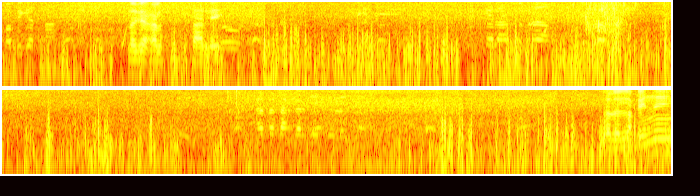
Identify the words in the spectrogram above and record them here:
mabigat na. Nagkakalas na sa tali. Yun. Natatanggal din tulad yan. Talalaki na eh.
